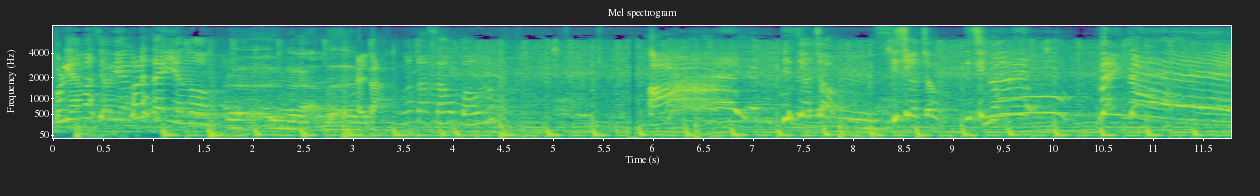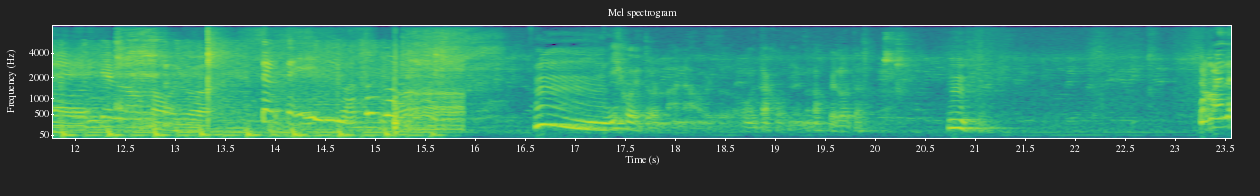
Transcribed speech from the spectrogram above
Porque demasiado bien con le está yendo. Ahí está. ¿Cómo está Sao Paulo? ¡Ay! 18, 18, 19, 20. Mmm, hijo de tu hermana, boludo. ¿Cómo estás jodiendo las pelotas? Mm. ¿Cuándo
